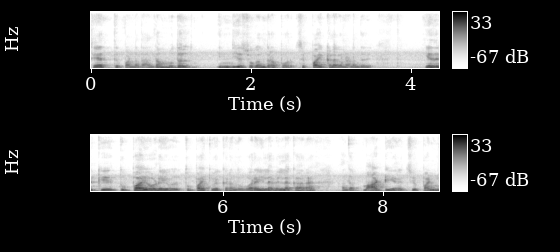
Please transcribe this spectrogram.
சேர்த்து பண்ணதால் தான் முதல் இந்திய சுதந்திர போர் சிப்பாய் கழகம் நடந்தது. எதுக்கு? துப்பாயோடைய துப்பாக்கி வைக்கிற அந்த உரையில் வெள்ளைக்காரன் அந்த மாட்டு இறைச்சி பன்னி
